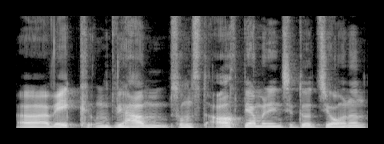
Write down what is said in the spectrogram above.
äh, weg. Und wir haben sonst auch permanent Situationen,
